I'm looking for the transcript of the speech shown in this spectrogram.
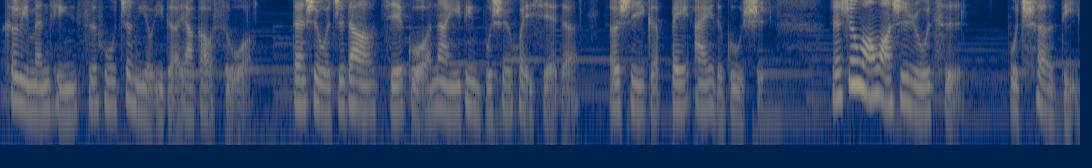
克里门廷似乎正有一个要告诉我，但是我知道结果那一定不是会谢的，而是一个悲哀的故事。人生往往是如此不彻底。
